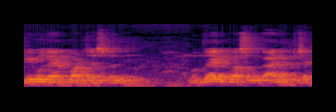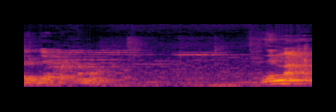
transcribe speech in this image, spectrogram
టీములు ఏర్పాటు చేసుకొని ముద్దాయిల కోసం గాలింపు చర్యలు చేపట్టినాము నిన్న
